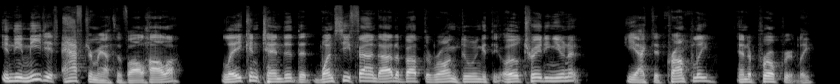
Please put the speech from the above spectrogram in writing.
In the immediate aftermath of Valhalla, Lay contended that once he found out about the wrongdoing at the oil trading unit, he acted promptly and appropriately.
